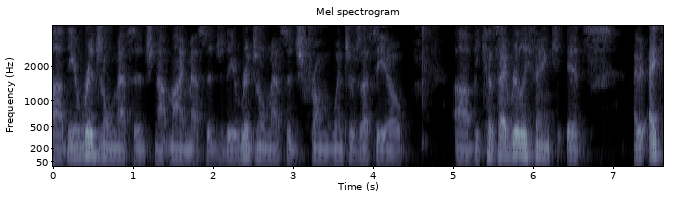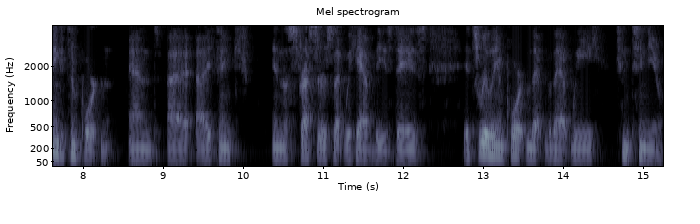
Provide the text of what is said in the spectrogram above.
Uh, the original message, not my message, the original message from Winters SEO, uh, because I really think it's I, I think it's important and I, I think in the stressors that we have these days, it's really important that that we continue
